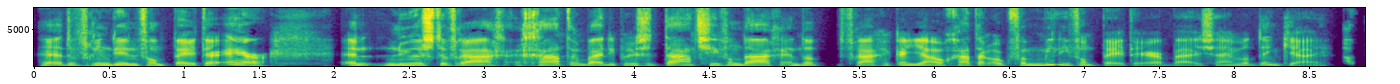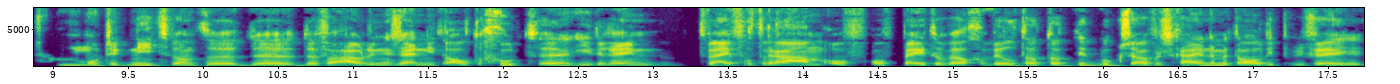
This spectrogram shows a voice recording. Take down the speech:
Hè, de vriendin van Peter R. En nu is de vraag, gaat er bij die presentatie vandaag, en dat vraag ik aan jou, gaat er ook familie van Peter R. bij zijn? Wat denk jij? Moet ik niet, want eh, de, de verhoudingen zijn niet al te goed. Hè? Iedereen twijfelt eraan of, of Peter wel gewild had dat dit boek zou verschijnen met al die privé,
